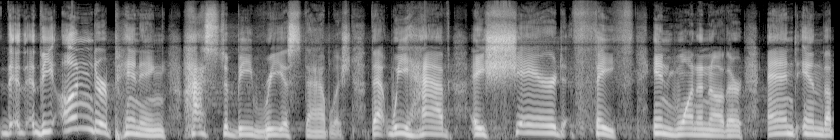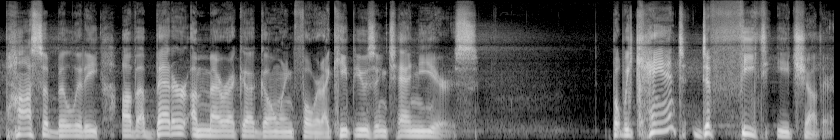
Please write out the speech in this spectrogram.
the underpinning has to be reestablished that we have a shared faith in one another and in the possibility of a better America going forward. I keep using 10 years. But we can't defeat each other.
